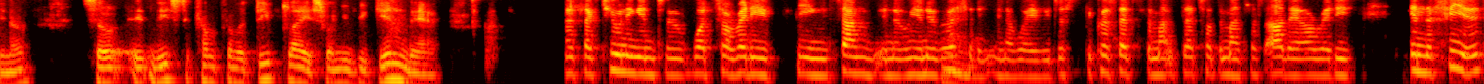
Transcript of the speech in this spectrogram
you know so it needs to come from a deep place when you begin there. It's like tuning into what's already being sung in a university in a way. We just because that's the that's what the mantras are. They're already in the field.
